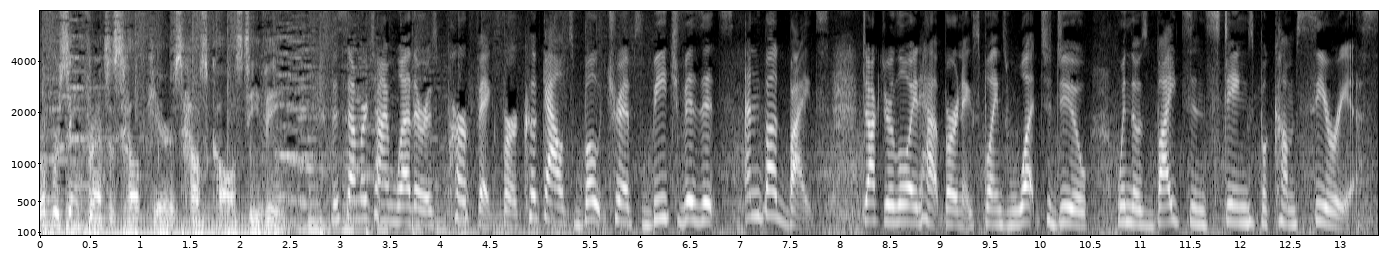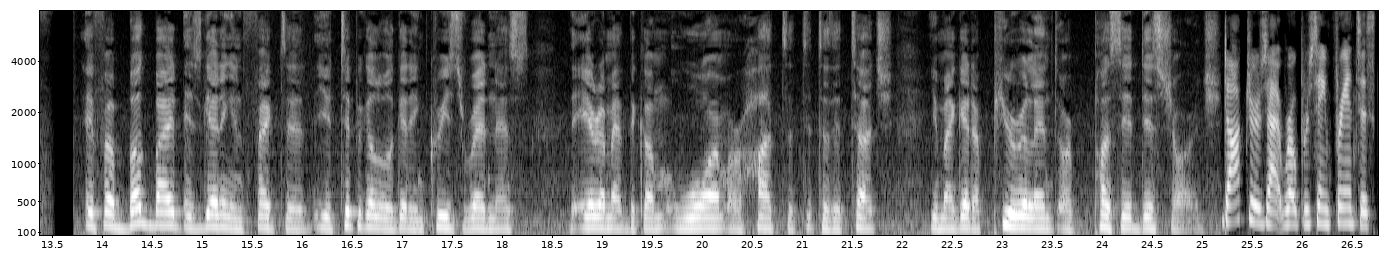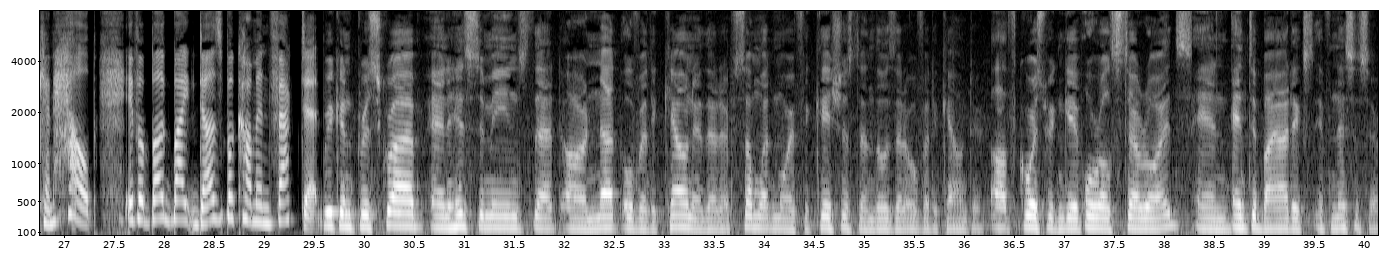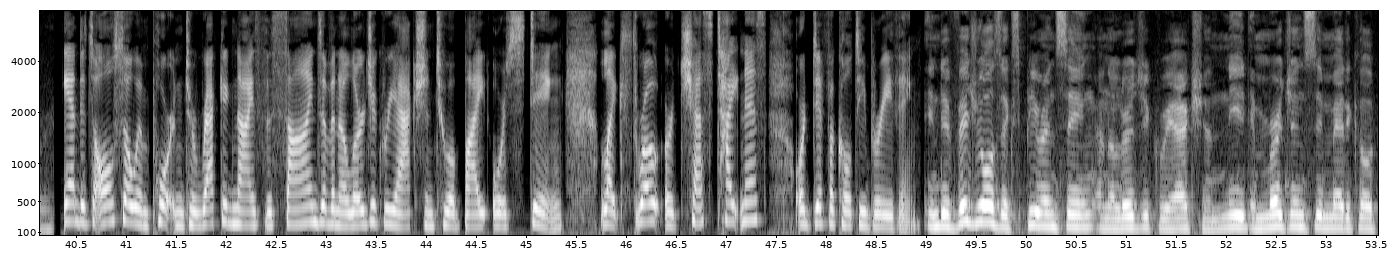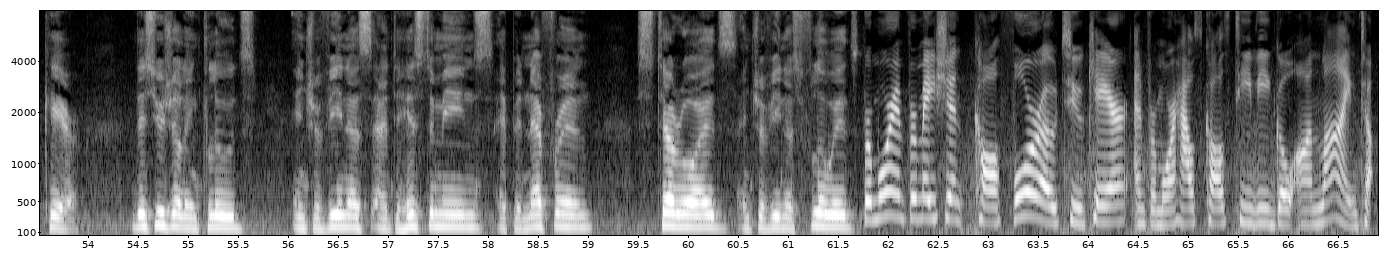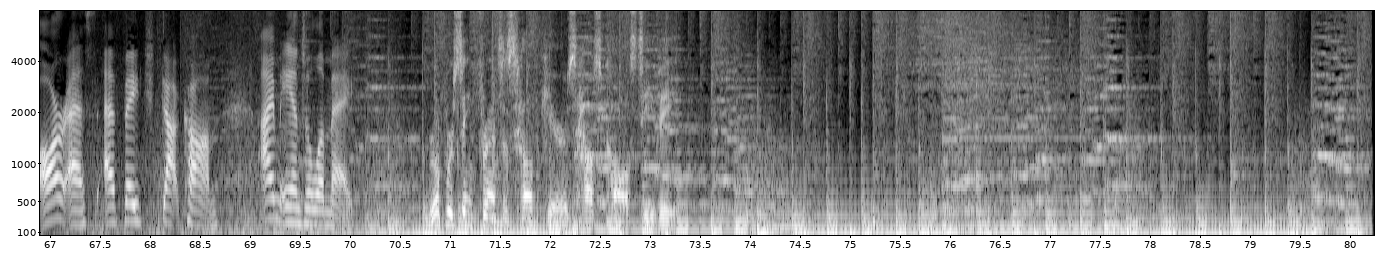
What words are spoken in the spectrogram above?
Roper St. Francis Healthcare's House Calls TV. The summertime weather is perfect for cookouts, boat trips, beach visits, and bug bites. Dr. Lloyd Hepburn explains what to do when those bites and stings become serious. If a bug bite is getting infected, you typically will get increased redness. The area might become warm or hot to, to the touch you might get a purulent or pussy discharge. Doctors at Roper St. Francis can help if a bug bite does become infected. We can prescribe antihistamines that are not over the counter, that are somewhat more efficacious than those that are over the counter. Of course, we can give oral steroids and antibiotics if necessary. And it's also important to recognize the signs of an allergic reaction to a bite or sting, like throat or chest tightness or difficulty breathing. Individuals experiencing an allergic reaction need need emergency medical care. This usually includes intravenous antihistamines, epinephrine, steroids, intravenous fluids. For more information, call 402 CARE, and for more House Calls TV, go online to rsfh.com. I'm Angela May. Roper St. Francis Healthcare's House Calls TV.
